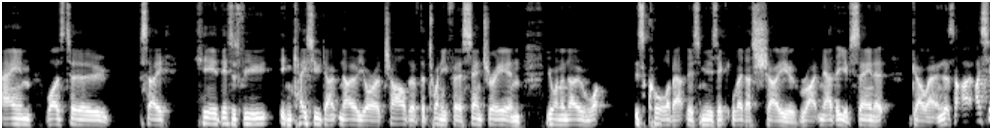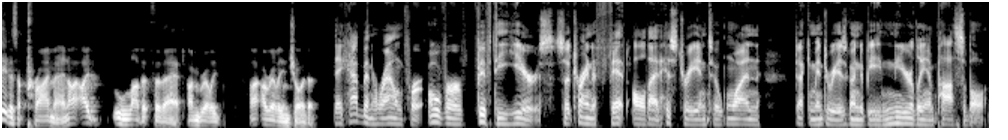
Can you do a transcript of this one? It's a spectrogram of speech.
aim was to say, here, this is for you. In case you don't know, you're a child of the 21st century and you want to know what is cool about this music. Let us show you right now that you've seen it. Go out. And I, I, see it as a primer and I, I, love it for that. I'm really, I, I really enjoyed it they have been around for over 50 years. So trying to fit all that history into one documentary is going to be nearly impossible.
